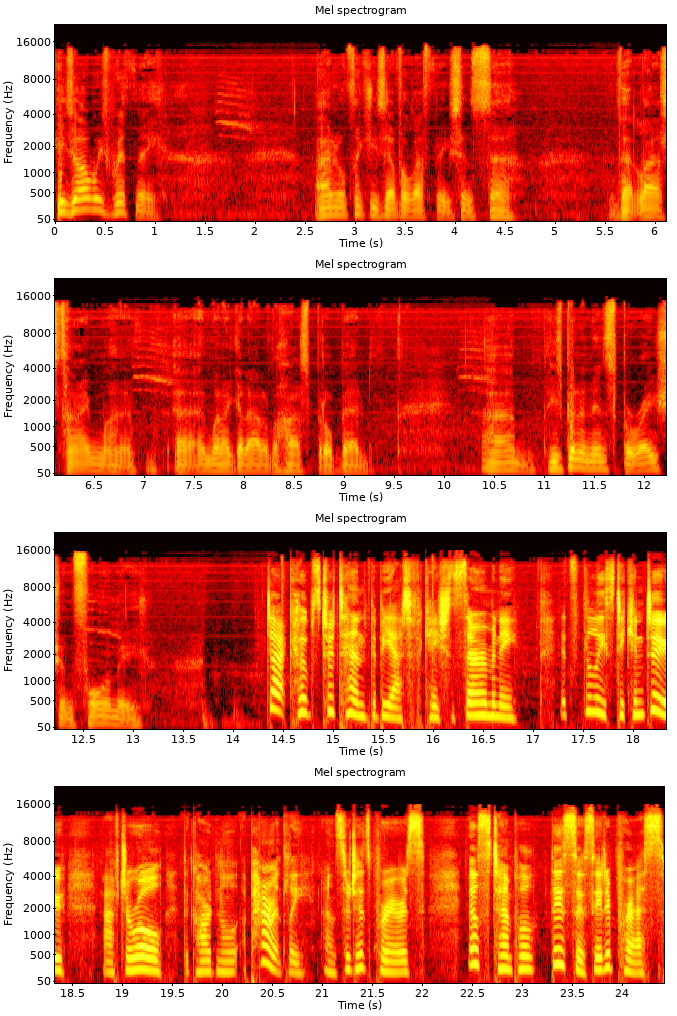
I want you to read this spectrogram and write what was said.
He's always with me. I don't think he's ever left me since uh, that last time uh, uh, when I got out of the hospital bed. Um, he's been an inspiration for me. Jack hopes to attend the beatification ceremony. It's the least he can do. After all, the Cardinal apparently answered his prayers. Ilse Temple, The Associated Press.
